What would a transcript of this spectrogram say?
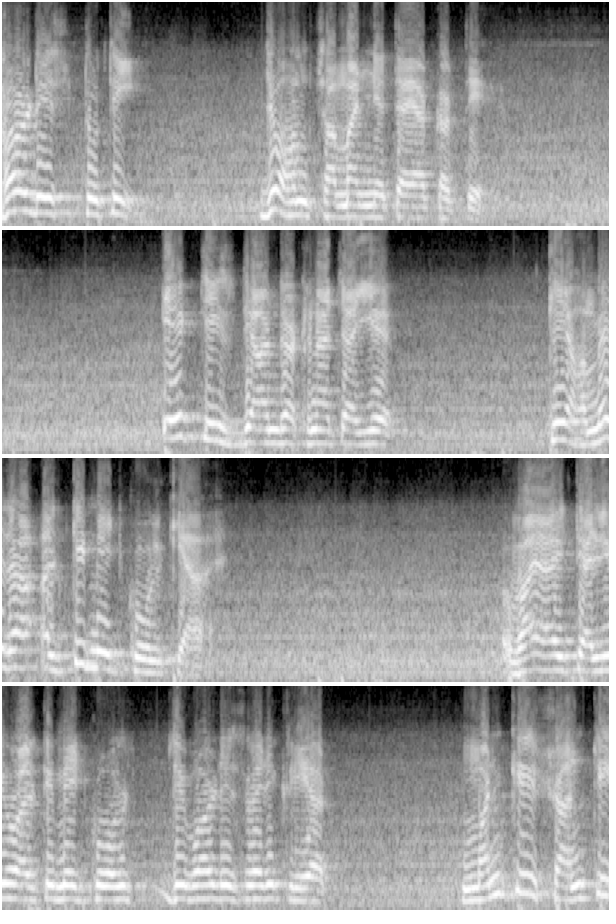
थर्ड इज़ स्तुति जो हम सामान्यतया करते हैं। एक चीज़ ध्यान रखना चाहिए कि हमेरा अल्टीमेट गोल क्या है? Why I tell you ultimate goal the word is very clear मन की शांति,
